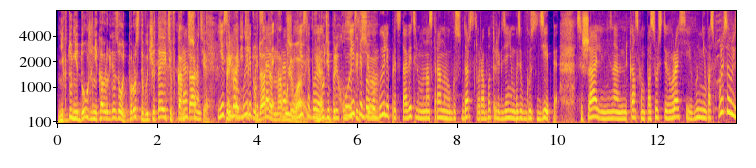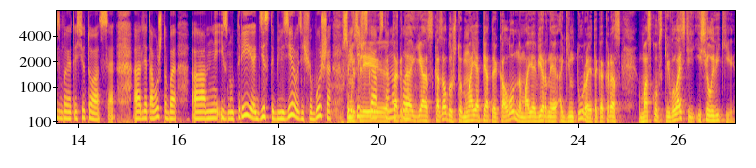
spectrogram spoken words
Никто не должен никого организовывать. Просто вы читаете ВКонтакте, Хорошо. Если бы приходите были туда представ- на Хорошо, бульвар, если бы, и люди приходят если и бы все. вы были представителем иностранного государства, работали где-нибудь в Госдепе США или, не знаю, в американском посольстве в России, вы не воспользовались бы этой ситуацией а, для того, чтобы а, изнутри дестабилизировать еще больше В политическую смысле, обстановку? тогда я сказал бы, что моя пятая колонна, моя верная агентура – это как раз московские власти и силовики.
